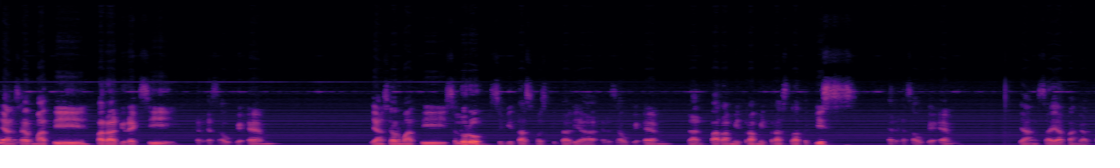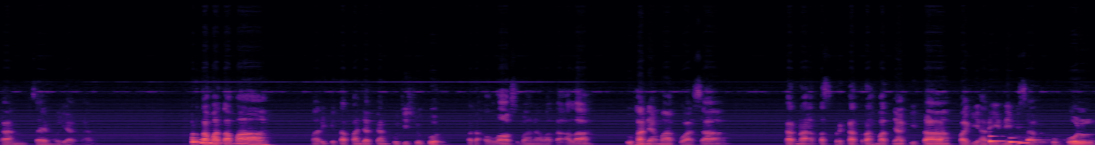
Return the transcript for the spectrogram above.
Yang saya hormati para direksi RSAUGM, yang saya hormati seluruh Sivitas Hospitalia RSAUGM dan para mitra-mitra strategis RSAUGM yang saya banggakan, saya muliakan. Pertama-tama, mari kita panjatkan puji syukur pada Allah Subhanahu wa taala, Tuhan yang Maha Kuasa. Karena atas berkat rahmatnya kita pagi hari ini bisa berkumpul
